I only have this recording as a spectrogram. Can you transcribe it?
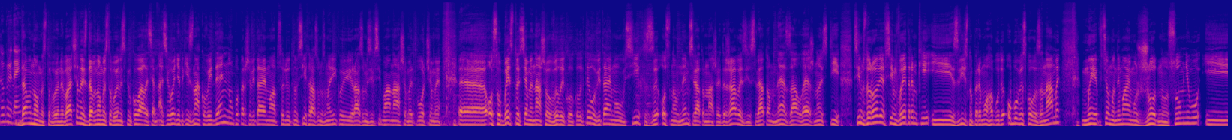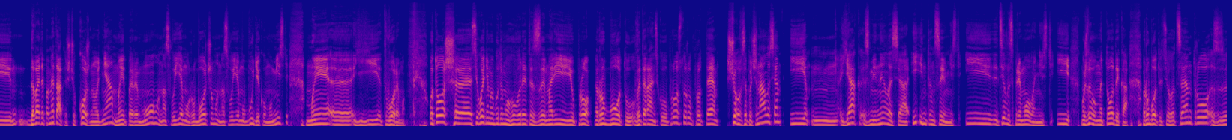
Добрий день. Давно ми з тобою не бачились, давно ми з тобою не спілкувалися. А сьогодні такий знаковий день. Ну, по-перше, вітаємо абсолютно всіх разом з Марікою і разом зі всіма нашими творчими е, особистостями нашого великого колективу. Вітаємо усіх з основним святом нашої держави зі святом незалежності. Всім здоров'я, всім витримки, і звісно, перемога буде обов'язково за нами. Ми в цьому не маємо жодного сумніву. І давайте пам'ятати, що кожного дня ми перемогу на своєму робочому, на своєму будь-якому місті ми е, її творимо. Отож, е, сьогодні ми будемо говорити з Марією про роботу ветеранського простору, про те, з чого все починалося, і м, як змінилася і інтенсивність, і цілеспрямованість, і можливо методика роботи цього центру, з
